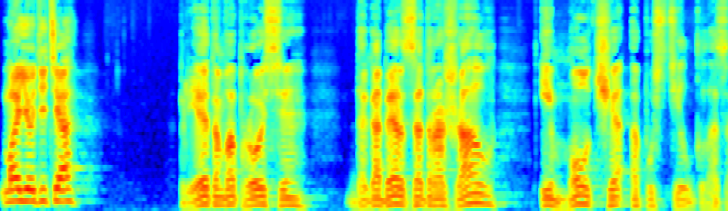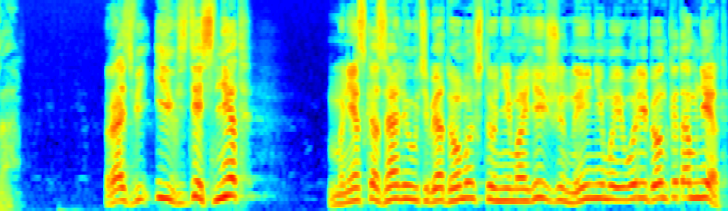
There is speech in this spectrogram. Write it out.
мое дитя? При этом вопросе Дагобер задрожал и молча опустил глаза. Разве их здесь нет? Мне сказали у тебя дома, что ни моей жены, ни моего ребенка там нет.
